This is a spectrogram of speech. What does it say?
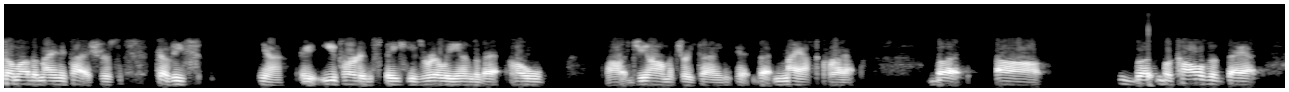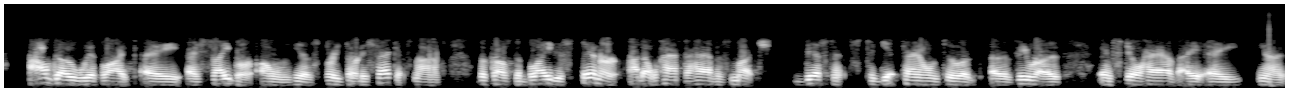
some other manufacturers because he's, you know, you've heard him speak. He's really into that whole uh, geometry thing, that- that math crap. But uh, but because of that, I'll go with like a a saber on his 330 seconds knife because the blade is thinner. I don't have to have as much distance to get down to a, a zero and still have a, a you know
